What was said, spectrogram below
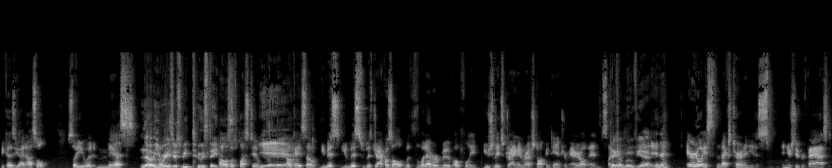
because you had Hustle, so you would miss. No, you raise your speed two stages. Oh, so it's plus two. yeah. Okay, so you miss you miss with Dracozolt with whatever move. Hopefully, usually it's Dragon Rush, Stomping Tantrum, Aerial, and it's like Pick a move. Yeah. and then aerial ace the next turn and you just and you're super fast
